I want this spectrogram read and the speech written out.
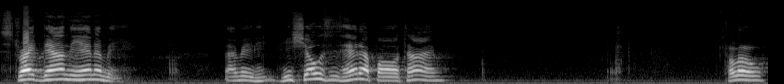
Strike down the enemy. I mean, he shows his head up all the time. Hello?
